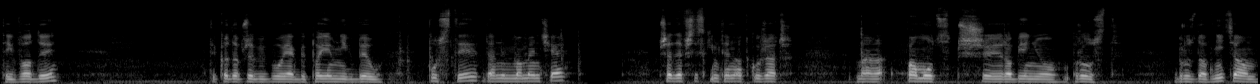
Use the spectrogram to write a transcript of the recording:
tej wody. Tylko dobrze by było, jakby pojemnik był pusty w danym momencie. Przede wszystkim ten odkurzacz ma pomóc przy robieniu bruzd bruzdownicą,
